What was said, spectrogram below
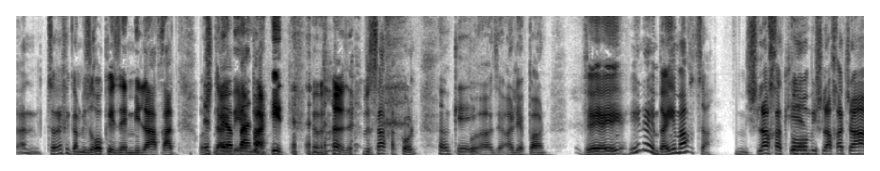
אני צריך גם לזרוק איזה מילה אחת או שתיים ביפנית. בסך הכל אוקיי. זה על יפן, והנה הם באים ארצה. משלחת כן. פה, משלחת שם.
